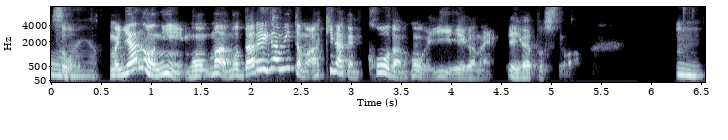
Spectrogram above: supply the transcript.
そうなんや。。まあ、やのに、もう、まあ、もう誰が見ても明らかにコーダの方がいい映画なんよ映画としては。うん。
